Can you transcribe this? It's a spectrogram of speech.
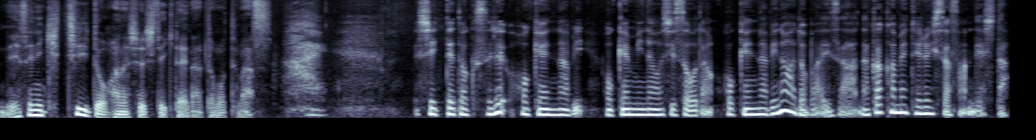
冷静にきっちりとお話をしていきたいなと思ってます。はい。知って得する保険ナビ保険見直し相談保険ナビのアドバイザー中亀照久さんでした。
